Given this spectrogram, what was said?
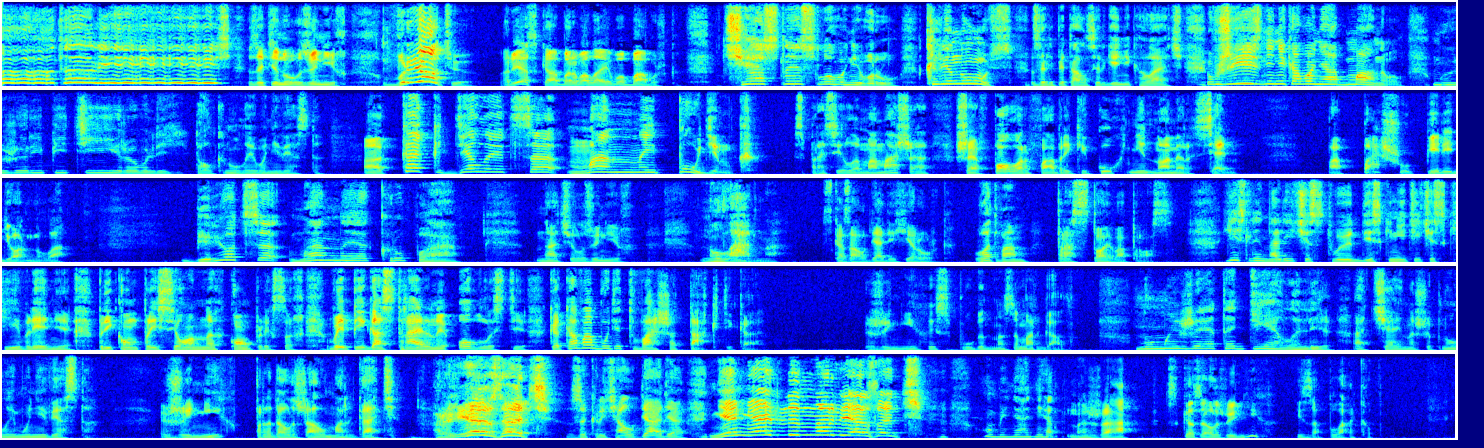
затянул жених. Врете! Резко оборвала его бабушка. Честное слово не вру, клянусь, залепетал Сергей Николаевич. В жизни никого не обманывал. Мы же репетировали, толкнула его невеста. А как делается манный пудинг? Спросила мамаша, шеф-повар фабрики кухни номер семь. Папашу передернула. Берется манная крупа, начал жених. Ну ладно, сказал дядя хирург. Вот вам простой вопрос. Если наличествуют дискинетические явления при компрессионных комплексах в эпигастральной области, какова будет ваша тактика? Жених испуганно заморгал. «Но мы же это делали!» – отчаянно шепнула ему невеста. Жених продолжал моргать. «Резать!» — закричал дядя. «Немедленно резать!» «У меня нет ножа», — сказал жених и заплакал.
